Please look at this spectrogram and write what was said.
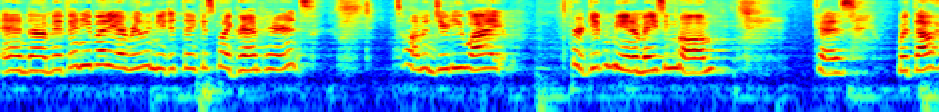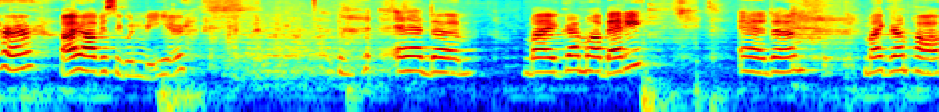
And um, if anybody I really need to thank is my grandparents, Tom and Judy White, for giving me an amazing mom. Because without her, I obviously wouldn't be here. and um, my grandma Betty and um, my grandpa,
